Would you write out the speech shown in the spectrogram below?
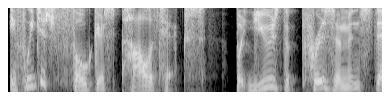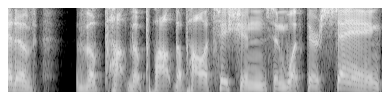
If we just focus politics, but use the prism instead of the the the politicians and what they're saying,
